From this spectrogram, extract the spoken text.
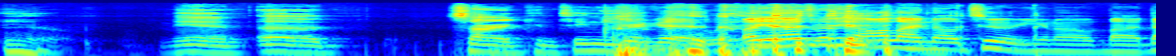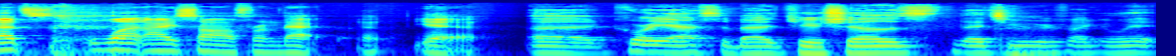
Mm-hmm. Damn. Man, uh sorry, continue. You're good. oh yeah, that's really all I know too. You know, but that's what I saw from that. Yeah. Uh Corey asked about your shows that you were fucking with.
